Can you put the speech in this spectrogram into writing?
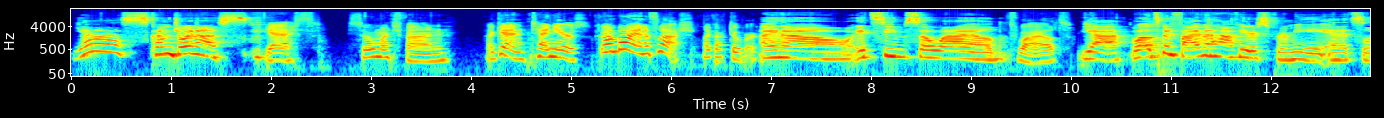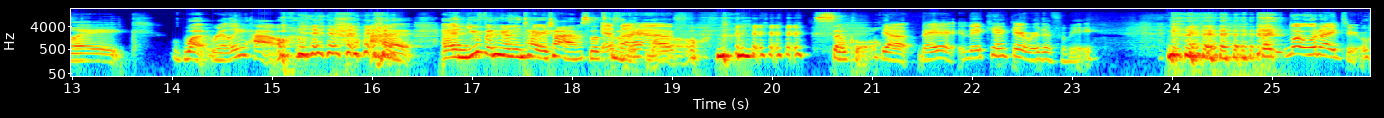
Yes. Come join us. Yes. So much fun. Again, 10 years gone by in a flash, like October. I know. It seems so wild. It's wild. Yeah. Well, it's been five and a half years for me, and it's like, what, really? How? I- uh, and you've been here the entire time, so it's Yes, kind of I like, have. so cool. yeah, they they can't get rid of me. like, what would I do?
